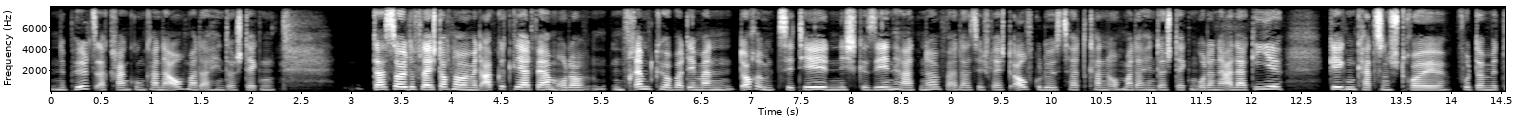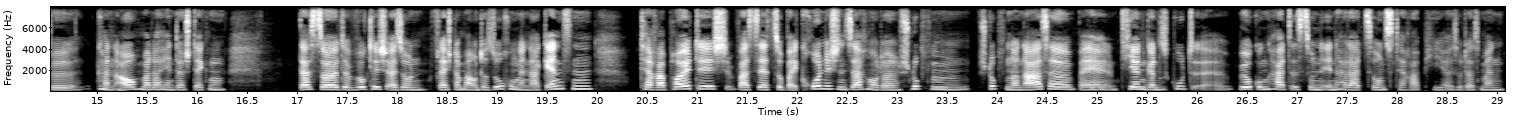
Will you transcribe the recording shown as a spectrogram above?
eine Pilzerkrankung kann da auch mal dahinter stecken. Das sollte vielleicht doch nochmal mit abgeklärt werden oder ein Fremdkörper, den man doch im CT nicht gesehen hat, ne, weil er sich vielleicht aufgelöst hat, kann auch mal dahinter stecken. Oder eine Allergie gegen Katzenstreu, Futtermittel kann mhm. auch mal dahinter stecken. Das sollte wirklich, also vielleicht nochmal Untersuchungen ergänzen therapeutisch, was jetzt so bei chronischen Sachen oder Schnupfen, schnupfender Nase bei Tieren ganz gut äh, Wirkung hat, ist so eine Inhalationstherapie. Also dass man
